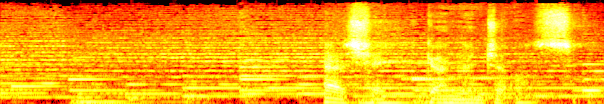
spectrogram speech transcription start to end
Her şey gönlünce olsun.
